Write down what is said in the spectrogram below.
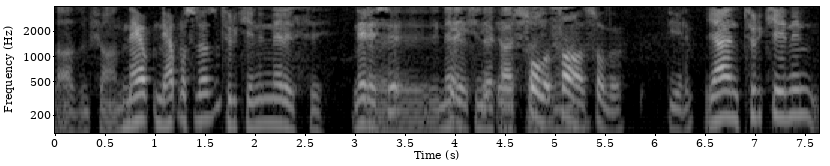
lazım şu an? Ne, yap, ne yapması lazım? Türkiye'nin neresi? Neresi? Ee, neresiyle E, karşılaştırma? Solu, sağ, solu diyelim. Yani Türkiye'nin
